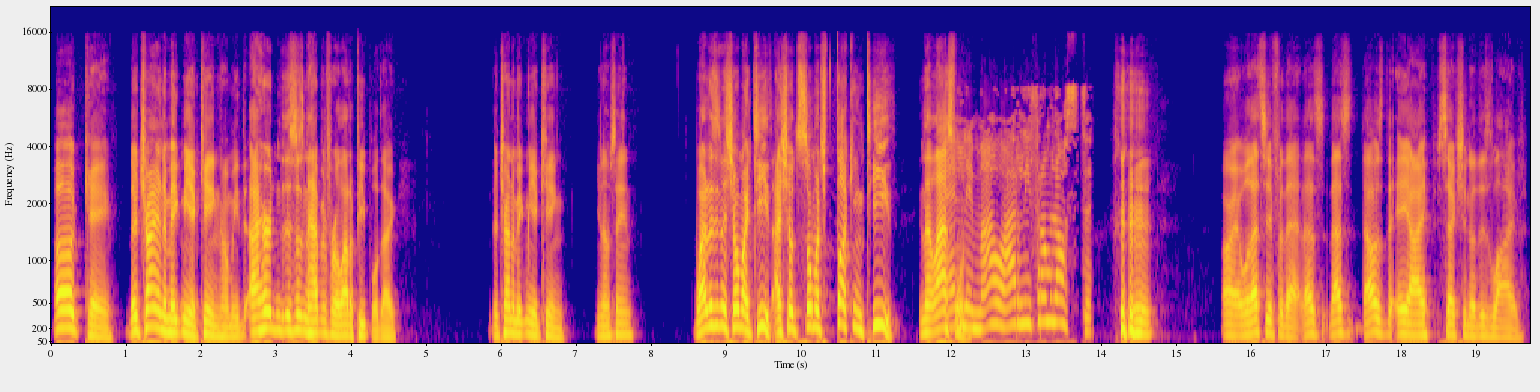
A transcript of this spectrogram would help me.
Okay. They're trying to make me a king, homie. I heard this doesn't happen for a lot of people, Doug. They're trying to make me a king. You know what I'm saying? Why doesn't it show my teeth? I showed so much fucking teeth in that last one. Mao Harley from Lost. All right, well that's it for that. That's that's that was the AI section of this live.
